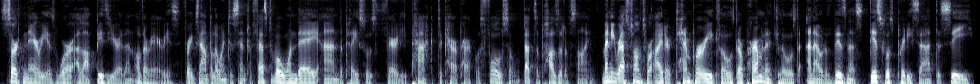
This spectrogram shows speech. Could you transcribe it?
certain areas were a lot busier than other areas. For example, I went to Central Festival one day and the place was fairly packed. The car park was full, so that's a positive sign. Many restaurants were either temporarily closed or permanently closed and out of business. This was pretty sad to see.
